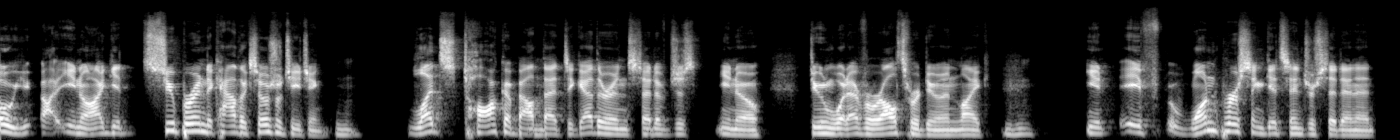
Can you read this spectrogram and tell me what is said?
oh you, uh, you know i get super into catholic social teaching Mhm. let's talk about that together instead of just you know doing whatever else we're doing like Mhm. you, if one person gets interested in it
